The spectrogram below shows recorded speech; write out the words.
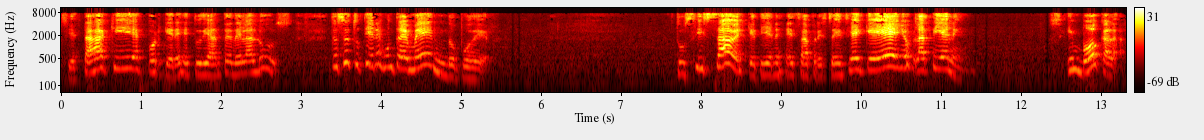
si estás aquí es porque eres estudiante de la luz. Entonces tú tienes un tremendo poder tú sí sabes que tienes esa presencia y que ellos la tienen. Invócala.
